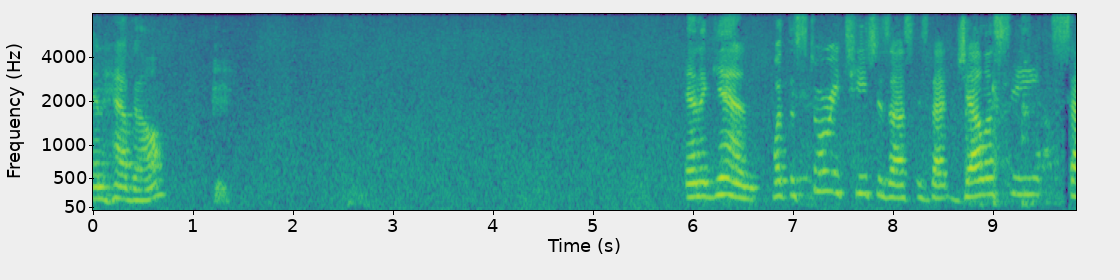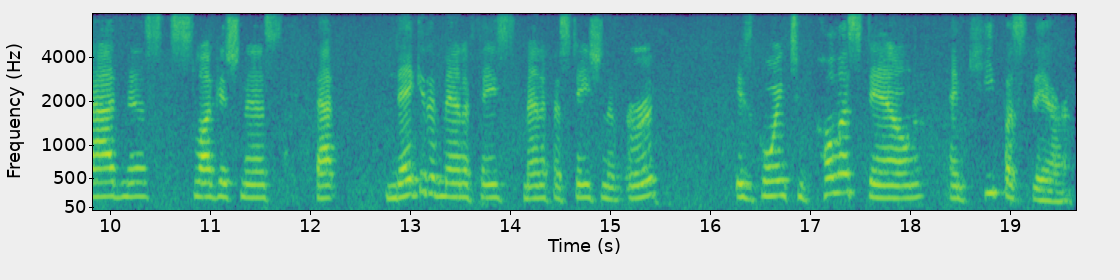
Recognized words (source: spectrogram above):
and Hevel. And again, what the story teaches us is that jealousy, sadness, sluggishness, that negative manifest, manifestation of earth is going to pull us down and keep us there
